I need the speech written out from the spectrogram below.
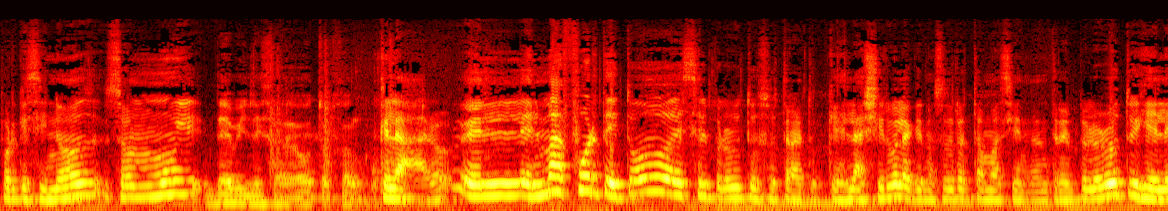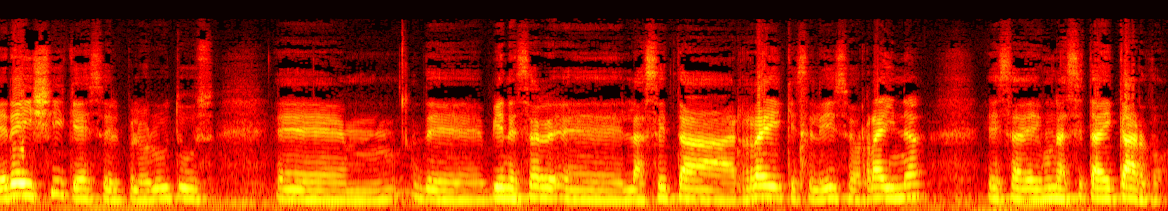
porque si no son muy Débiles a otros hongos. Claro, el, el más fuerte de todo es el Pleurotus ostratus, que es la girola que nosotros estamos haciendo. Entre el Pleurotus y el Ereishi, que es el Pleurotus eh, de, viene a ser eh, la zeta rey, que se le hizo reina, esa es una zeta de cardo.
